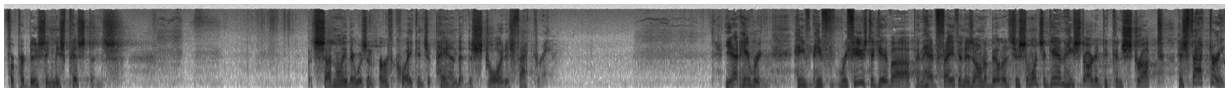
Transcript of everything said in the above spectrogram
for producing these pistons. But suddenly there was an earthquake in Japan that destroyed his factory. Yet he, re, he, he refused to give up and had faith in his own ability. So once again, he started to construct his factory.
